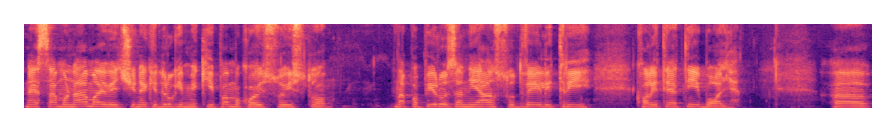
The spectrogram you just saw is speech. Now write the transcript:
ne samo nama, već i nekim drugim ekipama koji su isto na papiru za nijansu dve ili tri kvalitetnije i bolje. Uh,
